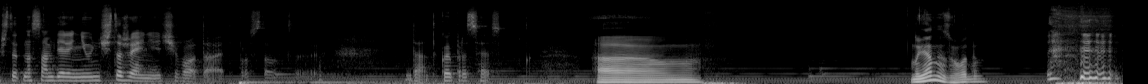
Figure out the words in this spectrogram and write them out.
что это на самом деле не уничтожение чего-то, а это просто вот э, да такой процесс. А... Ну я не згоден.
